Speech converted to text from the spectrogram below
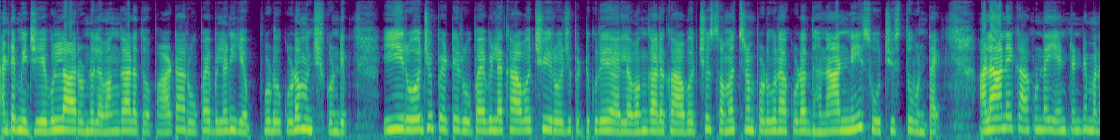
అంటే మీ జేబుల్లో ఆ రెండు లవంగాలతో పాటు ఆ రూపాయి బిల్లని ఎప్పుడూ కూడా ఉంచుకోండి. ఈ రోజు పెట్టే రూపాయి బిల్ల కావచ్చు ఈ రోజు పెట్టుకునే లవంగాలు కావచ్చు సంవత్సరం పొడుగునా కూడా ధనాన్ని సూచిస్తూ ఉంటాయి. అలానే కాకుండా ఏంటంటే మన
